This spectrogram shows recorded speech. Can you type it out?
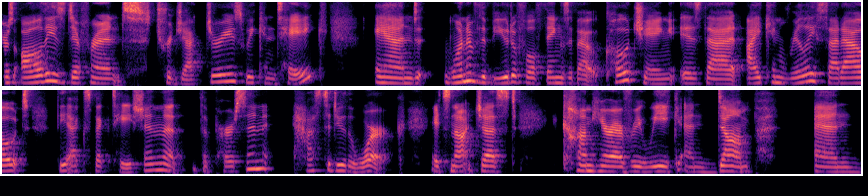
there's all these different trajectories we can take. And one of the beautiful things about coaching is that I can really set out the expectation that the person has to do the work. It's not just come here every week and dump and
